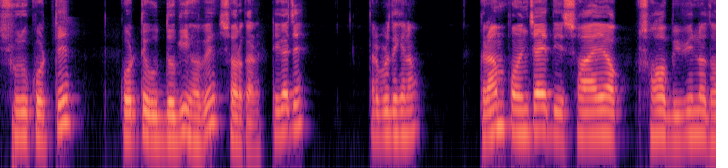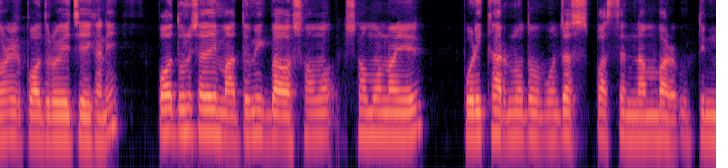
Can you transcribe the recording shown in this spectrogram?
শুরু করতে করতে উদ্যোগী হবে সরকার। ঠিক আছে? তারপর দেখে নাও। গ্রাম পঞ্চায়েত সহায়ক সহ বিভিন্ন ধরনের পদ রয়েছে এখানে। পদ অনুসারে মাধ্যমিক বা সম, সমন্বয়ের পরীক্ষার ন্যূনতম পঞ্চাশ পার্সেন্ট নাম্বার উত্তীর্ণ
